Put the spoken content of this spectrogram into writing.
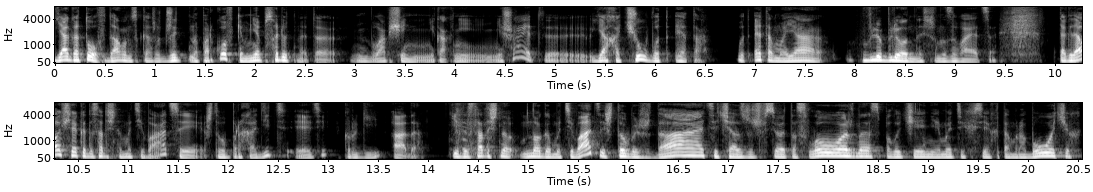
я готов, да, он скажет, жить на парковке, мне абсолютно это вообще никак не мешает. Э, Я хочу вот это. Вот это моя влюбленность, что называется. Тогда у человека достаточно мотивации, чтобы проходить эти круги ада. И достаточно много мотивации, чтобы ждать. Сейчас же все это сложно с получением этих всех там рабочих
